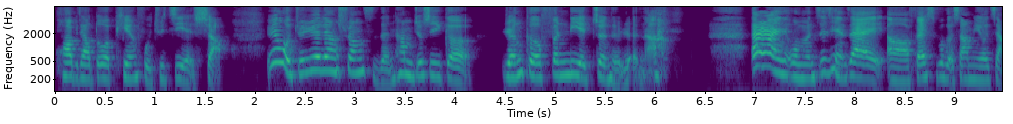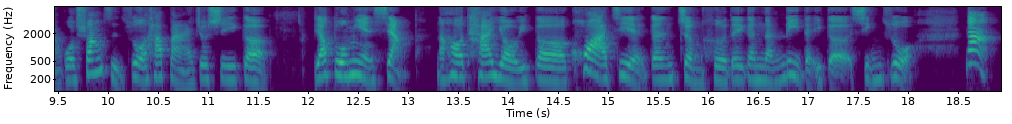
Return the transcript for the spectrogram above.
花比较多的篇幅去介绍，因为我觉得月亮双子的人，他们就是一个人格分裂症的人啊。当然，我们之前在呃 Facebook 上面有讲过，双子座它本来就是一个比较多面相，然后它有一个跨界跟整合的一个能力的一个星座。那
